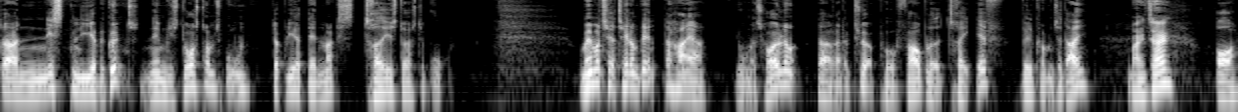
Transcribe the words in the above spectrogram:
der næsten lige er begyndt, nemlig Storstrømsbroen, der bliver Danmarks tredje største bro. Og med mig til at tale om den, der har jeg Jonas Højlund, der er redaktør på Fagbladet 3F. Velkommen til dig. Mange tak. Og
